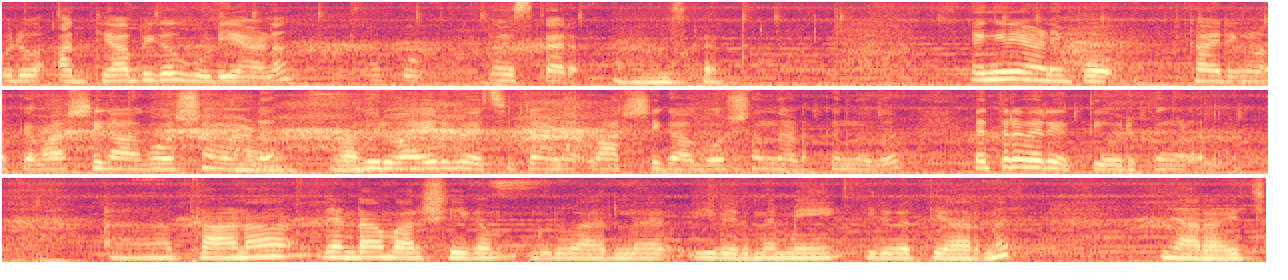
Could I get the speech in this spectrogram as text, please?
ഒരു അധ്യാപിക കൂടിയാണ്. അപ്പോൾ നമസ്കാരം. നമസ്കാരം. എങ്ങനെയാണിപ്പോൾ കാര്യങ്ങളൊക്കെ? വാർഷികാഘോഷമാണ്. ഗുരുവായൂരിൽ വെച്ചിട്ടാണ് വാർഷികാഘോഷം നടക്കുന്നത്. എത്ര വരെ എത്തി ഒരുക്കങ്ങളെല്ലാം? പ്രാണ രണ്ടാം വാർഷികം ഗുരുവായൂരിൽ ഈ വരുന്ന മെയ് ഇരുപത്തിയാറിന് ഞായറാഴ്ച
